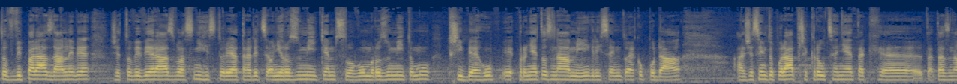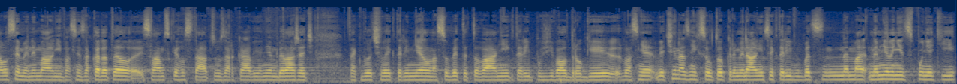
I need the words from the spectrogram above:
to vypadá zdánlivě, že to vyvěrá z vlastní historie a tradice. Oni rozumí těm slovům, rozumí tomu příběhu, pro ně je to známý, když se jim to jako podá a že se jim to podá překrouceně, tak eh, ta, ta znalost je minimální. Vlastně zakladatel islámského státu, Zarkáví, o něm byla řeč, tak byl člověk, který měl na sobě tetování, který požíval drogy. Vlastně většina z nich jsou to kriminálníci, kteří vůbec nema, neměli nic ponětí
